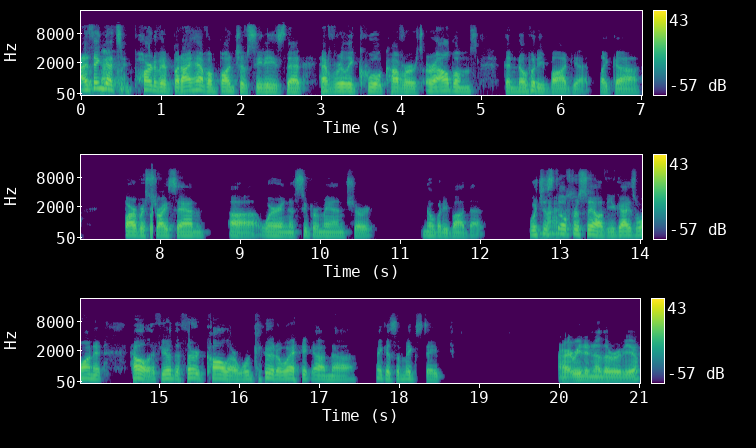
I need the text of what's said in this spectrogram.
I think that's part of it, but I have a bunch of CDs that have really cool covers or albums that nobody bought yet. Like uh Barbra Streisand uh wearing a Superman shirt. Nobody bought that. Which is still for sale if you guys want it. Hell, if you're the third caller, we'll give it away on uh make us a mixtape. All right, read another review.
